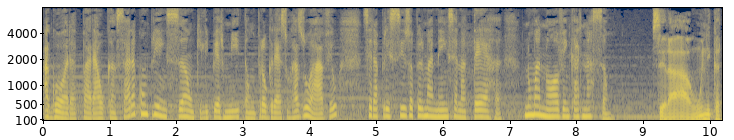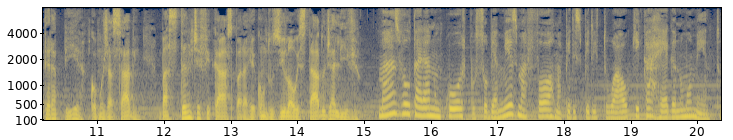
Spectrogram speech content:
Agora, para alcançar a compreensão que lhe permita um progresso razoável, será preciso a permanência na Terra numa nova encarnação. Será a única terapia, como já sabem, bastante eficaz para reconduzi-lo ao estado de alívio. Mas voltará num corpo sob a mesma forma perispiritual que carrega no momento.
